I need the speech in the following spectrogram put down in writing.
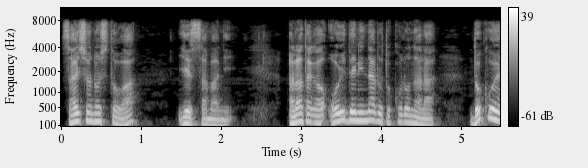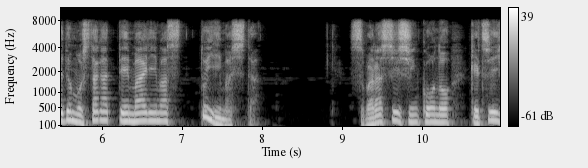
最初の人はイエス様に、あなたがおいでになるところなら、どこへでも従って参りますと言いました。素晴らしい信仰の決意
